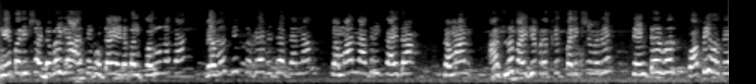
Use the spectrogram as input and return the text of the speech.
हे परीक्षा डबल घ्या. असे घोटाळे डबल करू नका. व्यवस्थित सगळ्या विद्यार्थ्यांना समान नागरिक कायदा समान असलं पाहिजे प्रत्येक परीक्षेमध्ये. सेंटरवर कॉपी होते.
